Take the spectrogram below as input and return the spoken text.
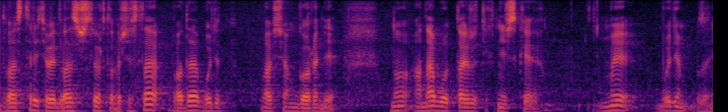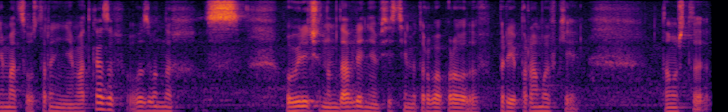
23 и 24 числа вода будет во всем городе, но она будет также техническая. Мы будем заниматься устранением отказов, вызванных с увеличенным давлением в системе трубопроводов при промывке, потому что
